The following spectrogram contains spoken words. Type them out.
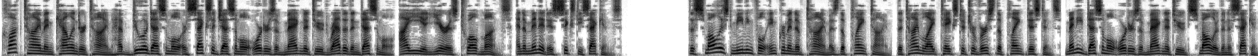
Clock time and calendar time have duodecimal or sexagesimal orders of magnitude rather than decimal, i.e. a year is 12 months, and a minute is 60 seconds. The smallest meaningful increment of time is the Planck time, the time light takes to traverse the Planck distance, many decimal orders of magnitude smaller than a second.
